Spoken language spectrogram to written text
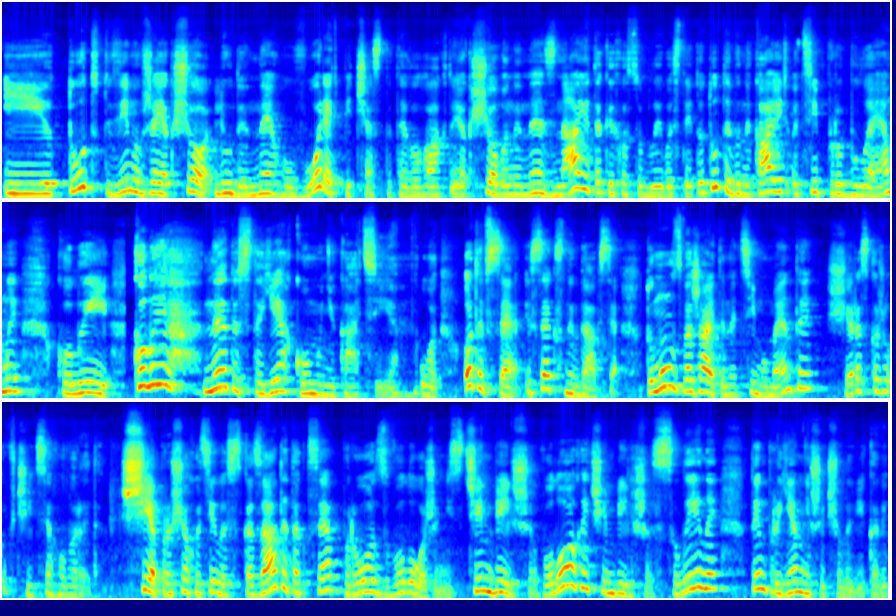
І тут тоді ми вже, якщо люди не говорять під час статевого акту, якщо вони не знають таких особливостей, то тут і виникають оці проблеми, коли, коли не достає комунікації. От, от і все, і секс не вдався. Тому зважайте на ці моменти, ще раз кажу, вчіться говорити. Ще про що хотілося сказати, так це про зволоженість. Чим більше вологи, чим більше слини, тим приємніше чоловікові.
